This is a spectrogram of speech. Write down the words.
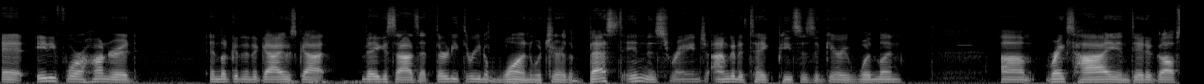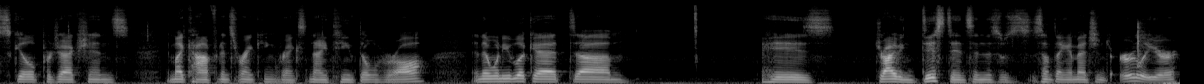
at 8,400 and looking at a guy who's got Vegas odds at 33 to 1, which are the best in this range, I'm going to take pieces of Gary Woodland. Um, ranks high in data golf skill projections, and my confidence ranking ranks 19th overall. And then when you look at um, his driving distance, and this was something I mentioned earlier,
